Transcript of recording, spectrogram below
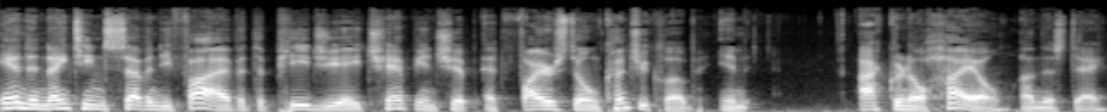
And in 1975, at the PGA Championship at Firestone Country Club in Akron, Ohio, on this day,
